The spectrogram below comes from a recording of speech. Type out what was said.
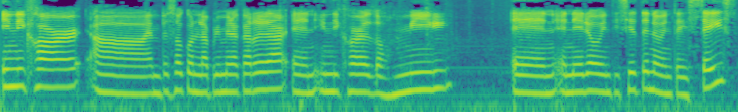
IndyCar ah, empezó con la primera carrera en IndyCar 2000 en enero 27 96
